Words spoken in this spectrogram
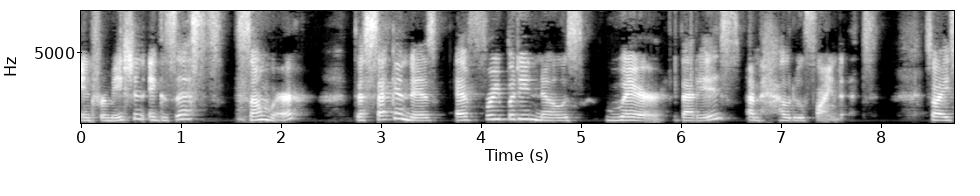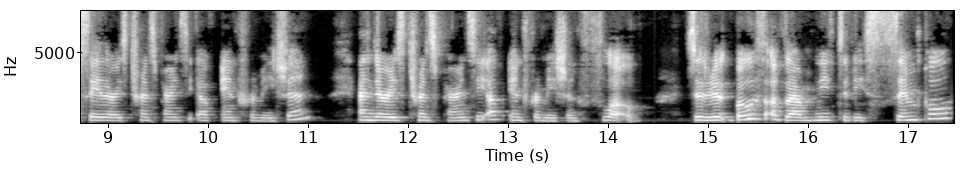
information exists somewhere. The second is everybody knows where that is and how to find it. So I say there is transparency of information and there is transparency of information flow. So both of them need to be simple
